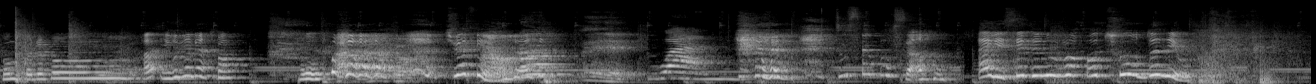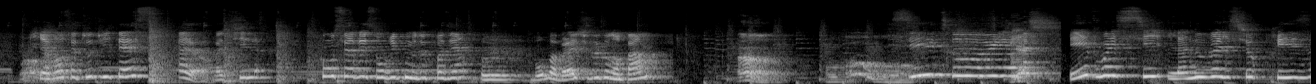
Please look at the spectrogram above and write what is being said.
Pom, pom, pom. Ah, il revient vers toi. Bon, D'accord. tu as fait un. Ouais. 1. Tout ça pour ça. Allez, c'est de nouveau au tour de Néo, qui avance à toute vitesse. Alors, va-t-il conserver son rythme de croisière? Euh, Bon, bah voilà, il suffit qu'on en parle. 1. Oh. Citrouille Yes. Et voici la nouvelle surprise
